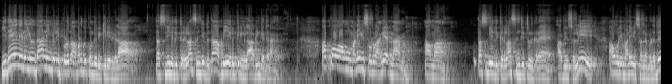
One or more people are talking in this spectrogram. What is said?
இதே நிலையில் தான் நீங்கள் இப்பொழுது அமர்ந்து கொண்டிருக்கிறீர்களா? தஸ்பீக திக்ரெல்லாம் செஞ்சுட்டு தான் அப்படியே இருக்கிறீங்களா? அப்படின்னு கேட்குறாங்க. அப்போது அவங்க மனைவி சொல்கிறாங்க நான் ஆமாம் தஸ்பீ திக்ரெல்லாம் செஞ்சுட்டு இருக்கிறேன் அப்படின்னு சொல்லி அவங்களுடைய மனைவி சொன்ன பொழுது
